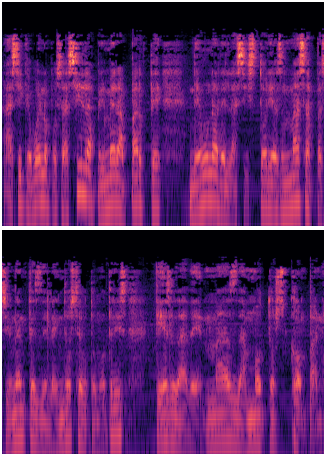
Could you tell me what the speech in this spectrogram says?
Así que bueno, pues así la primera parte de una de las historias más apasionantes de la industria automotriz, que es la de Mazda Motors Company.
